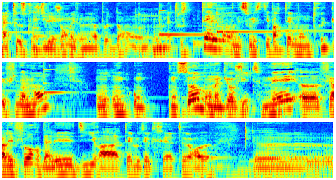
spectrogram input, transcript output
a, tous, quand je dis les gens, mais je me mets un peu dedans, on, tous tellement, on est sollicité par tellement de trucs que finalement, on, on- on consomme, on ingurgite, mais faire l'effort d'aller dire à tel ou tel créateur euh,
